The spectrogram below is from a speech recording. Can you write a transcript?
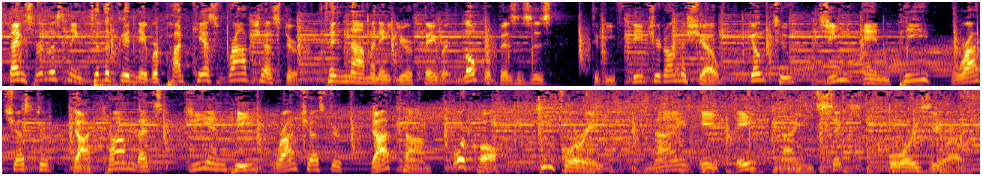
Thanks for listening to the Good Neighbor Podcast Rochester. To nominate your favorite local businesses to be featured on the show, go to gnprochester.com. That's gnprochester.com or call 248 988 9640.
